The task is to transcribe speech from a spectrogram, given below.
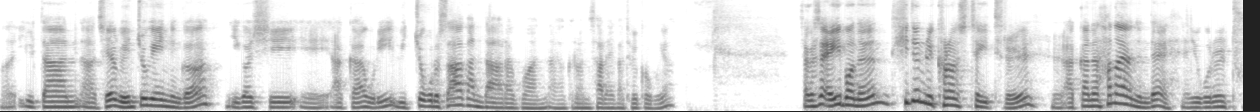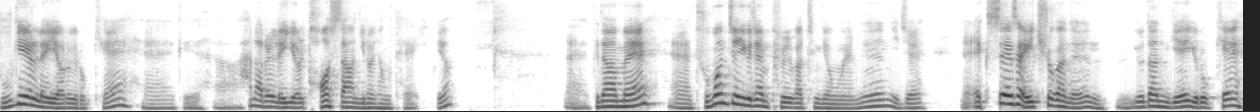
어, 일단 제일 왼쪽에 있는 것 이것이 예, 아까 우리 위쪽으로 쌓아간다라고 한 그런 사례가 될 거고요. 자, 그래서 A번은 히든 리커런스 스테이트를 아까는 하나였는데 이거를 두 개의 레이어로 이렇게 그 어, 하나를 레이어를 더 쌓은 이런 형태이고요. 그 다음에 두 번째 이그젠플 같은 경우에는 이제 X에서 H로 가는 요 단계에 이렇게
